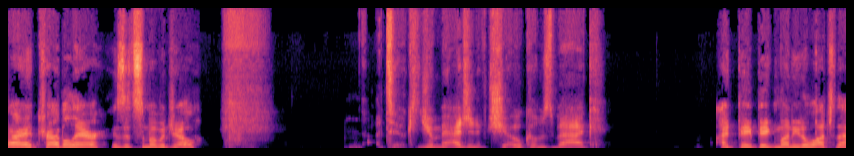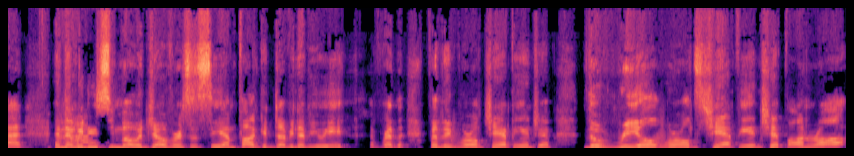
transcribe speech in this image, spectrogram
All right, Tribal Heir. Is it Samoa Joe? Dude, could you imagine if Joe comes back? I'd pay big money to watch that. And then we do Samoa Joe versus CM Punk in WWE for the for the World Championship, the real World Championship on Raw.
